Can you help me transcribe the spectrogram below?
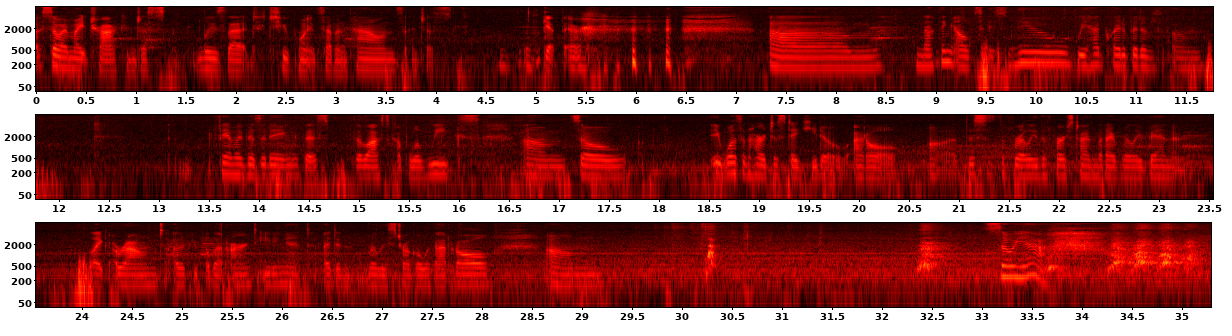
so I might track and just lose that 2.7 pounds and just get there um, nothing else is new we had quite a bit of um, family visiting this the last couple of weeks um, so it wasn't hard to stay keto at all. Uh, this is the, really the first time that I've really been like around other people that aren't eating it. I didn't really struggle with that at all. Um, so yeah,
